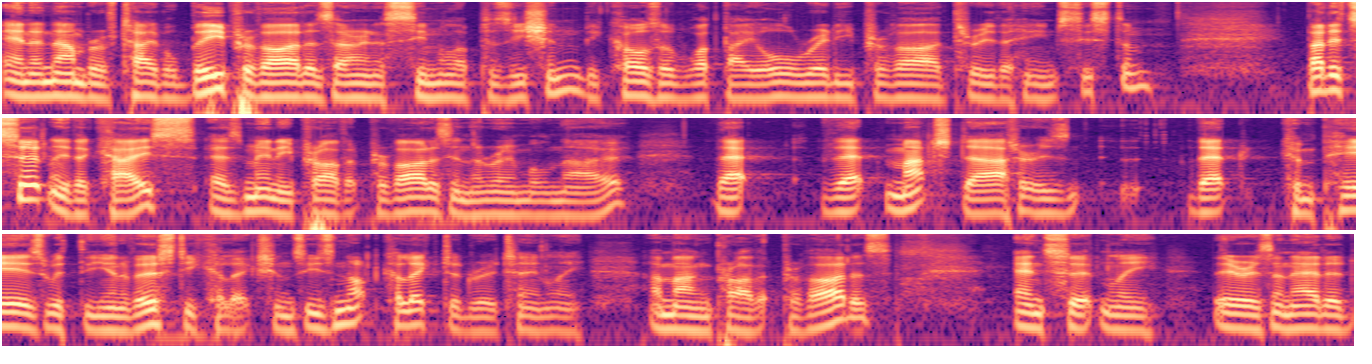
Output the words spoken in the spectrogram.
and a number of Table B providers are in a similar position because of what they already provide through the HEIMS system. But it's certainly the case, as many private providers in the room will know, that that much data is that compares with the university collections is not collected routinely among private providers, and certainly there is an added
